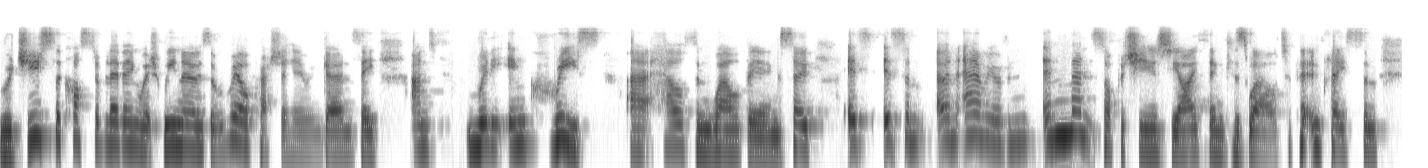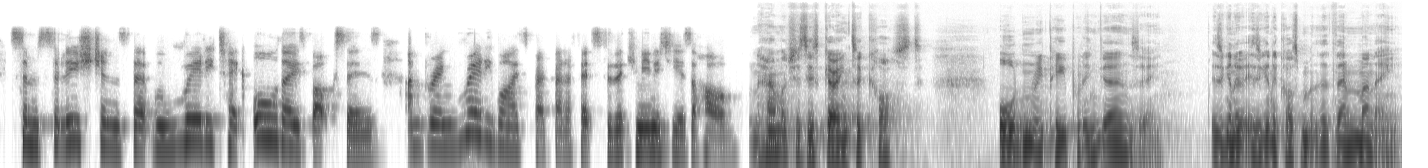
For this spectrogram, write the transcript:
reduce the cost of living, which we know is a real pressure here in Guernsey, and really increase uh, health and well-being. So it's it's a, an area of an immense opportunity, I think, as well, to put in place some some solutions that will really tick all those boxes and bring really widespread benefits to the community as a whole. And how much is this going to cost ordinary people in Guernsey? Is it going to is it going to cost them money?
